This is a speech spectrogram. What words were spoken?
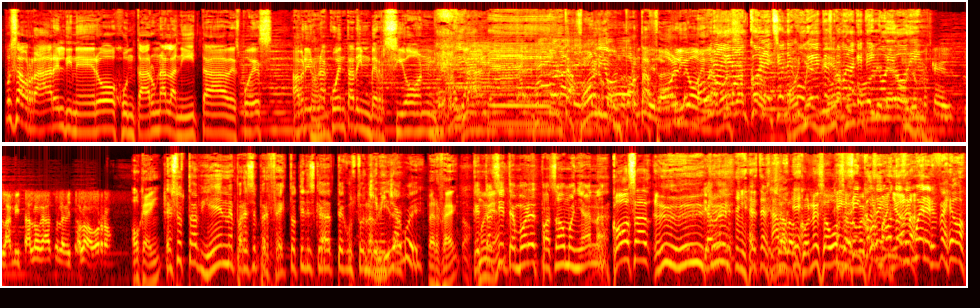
pues ahorrar el dinero, juntar una lanita, después abrir una cuenta de inversión, portafolio. un portafolio Una bolsa. gran colección de Oye, juguetes viejo, como la que tengo yo, yo Di. creo que la mitad lo gasto, la mitad lo ahorro. Ok, Eso está bien, me parece perfecto. Tienes que darte gusto en la vida, güey. perfecto. ¿Qué muy tal bien. si te mueres pasado mañana? Cosas. eh, eh, Ya ¿qué? ves. Con esa voz en a lo mejor mañana. se muere el feo.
